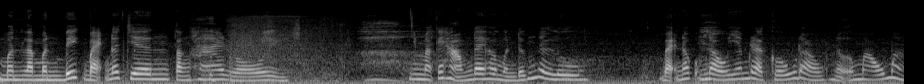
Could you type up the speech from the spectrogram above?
Mình là mình biết bạn đó trên tầng 2 rồi. Nhưng mà cái họng đây thôi, mình đứng đây luôn. Bạn nó cũng đâu dám ra cứu đâu, nửa máu mà.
